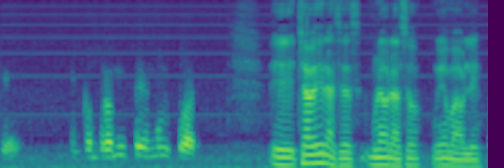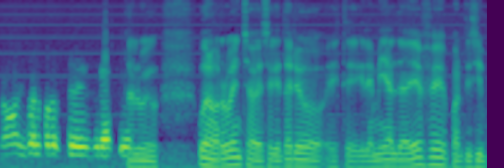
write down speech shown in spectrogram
que el compromiso es muy fuerte. Eh, Chávez, gracias. Un abrazo, muy amable. No, igual para ustedes, gracias. Hasta luego. Bueno, Rubén Chávez, secretario este, gremial de ADF, participó.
